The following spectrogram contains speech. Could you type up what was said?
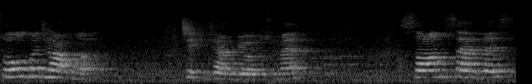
Sol bacağımı çekeceğim göğsüme. Sağım serbest.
